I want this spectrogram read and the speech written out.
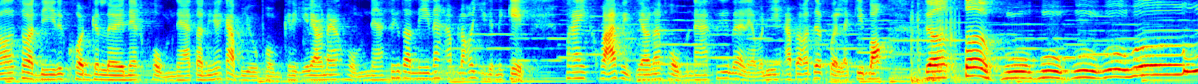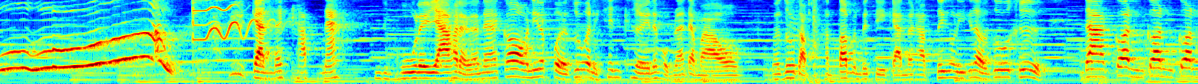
ก็สวัสดีทุกคนกันเลยนะครับผมนะตอนนี้ก็กลับมาอยู่ผมกันอีกแล้วนะครับผมนะซึ่งตอนนี้นะครับเราก็อยู่กันในเกม Minecraft อีกแล้วนะผมนะซึ่งในวันนี้ครับเราก็จะเปิด Lucky Box Doctor Who Who Who Who Who กันนะครับนะจะพูเลยยาวขนาดนั้นนะก็วันนี้มาเปิดสู้กันอีกเช่นเคยนะผมนะแต่มาเอามาสู้กับคัตตอมเป็นไปซีกันนะครับซึ่งวันนี้ที่เราสู้คือดาก้อนก้อนก้อน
